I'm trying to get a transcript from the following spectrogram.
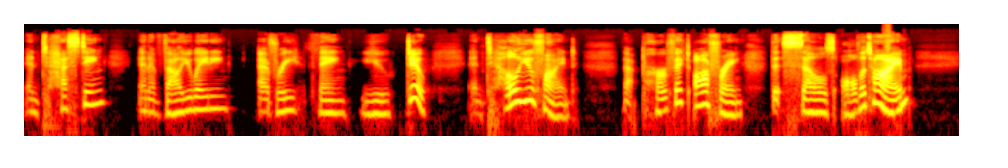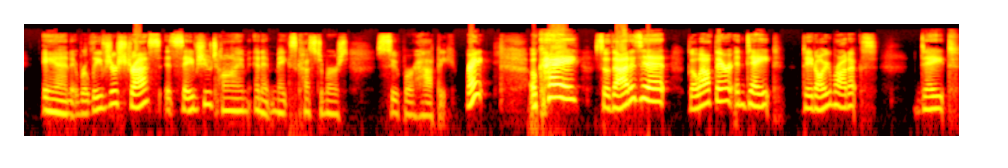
and testing and evaluating everything you do until you find that perfect offering that sells all the time and it relieves your stress, it saves you time, and it makes customers super happy, right? Okay, so that is it. Go out there and date. date all your products, date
